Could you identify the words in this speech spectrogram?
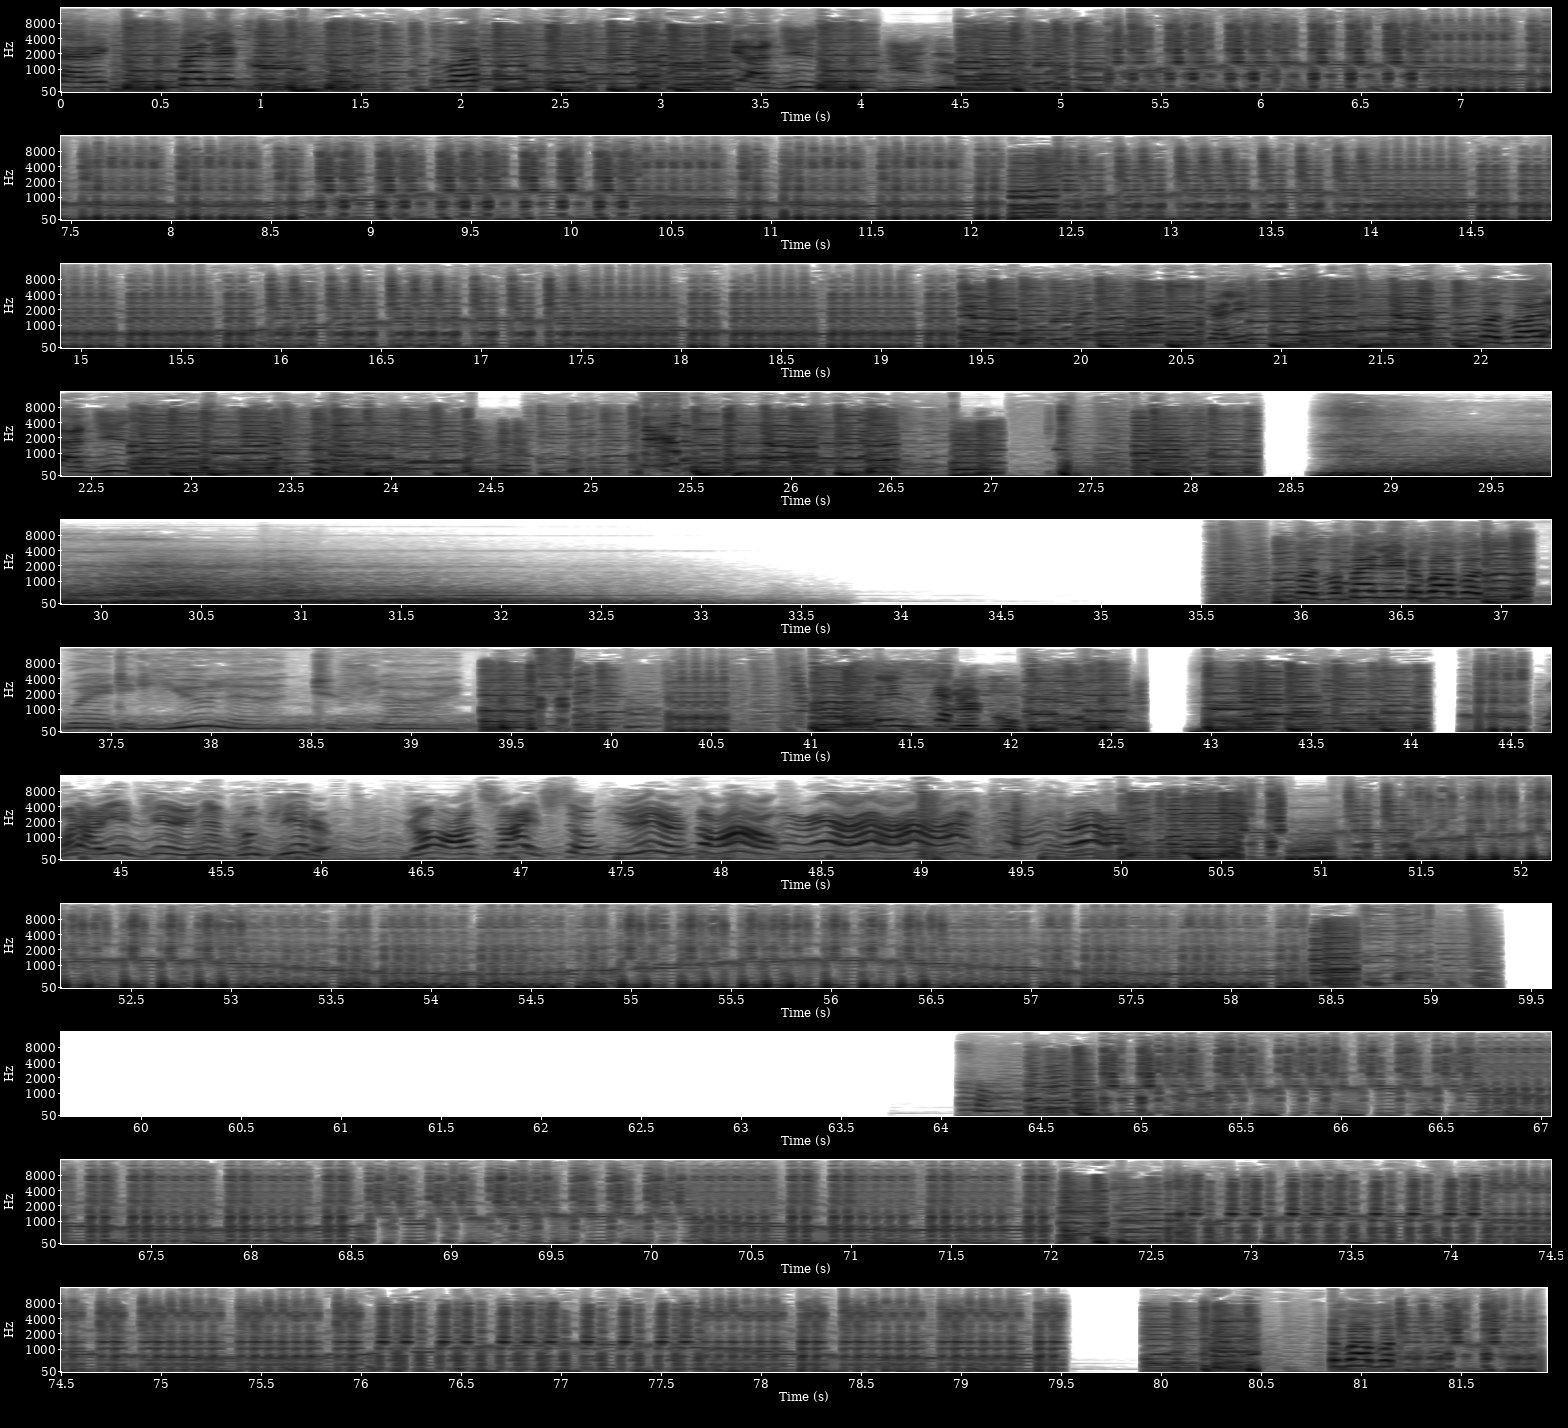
cara. Malek. A diz. Cali. Where did you learn to fly? What are you doing on computer? Go outside, so beautiful! Awesome. Baba.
